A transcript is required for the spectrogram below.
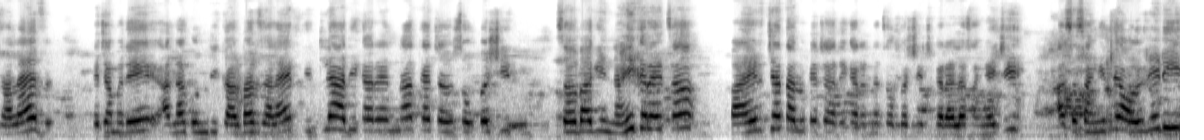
झालाय त्याच्यामध्ये अनागोंदी कारभार झालाय तिथल्या अधिकाऱ्यांना त्या चौकशीत सहभागी नाही करायचं. बाहेरच्या तालुक्याच्या अधिकाऱ्यांना चौकशी करायला सांगायची. असं सांगितले. ऑलरेडी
